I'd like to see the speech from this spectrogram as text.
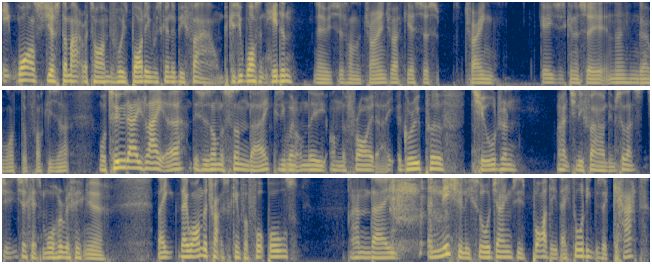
It was just a matter of time before his body was going to be found because it wasn't hidden. No, he was just on the train track. Yes, just train geezer's gonna see it and they can go, "What the fuck is that?" Well, two days later, this was on the Sunday because he went Mm. on the on the Friday. A group of children actually found him. So that's j- just gets more horrific. Yeah. They they were on the tracks looking for footballs, and they initially saw James's body. They thought it was a cat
